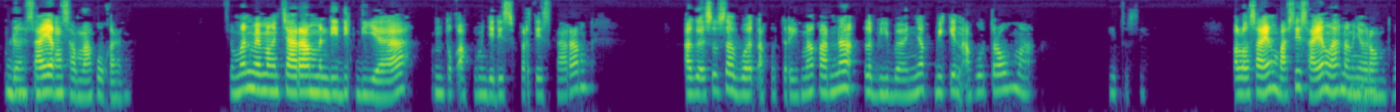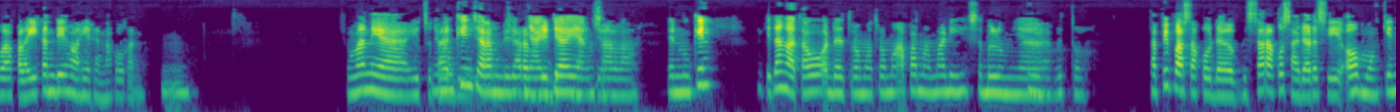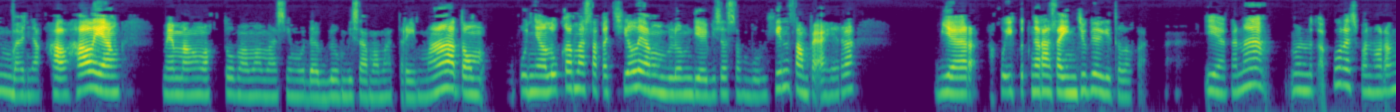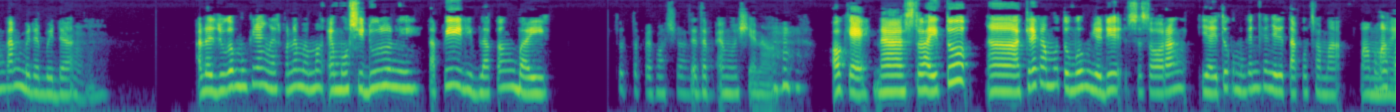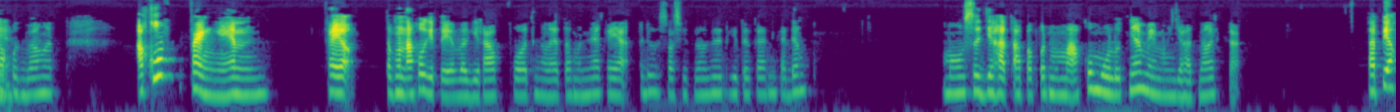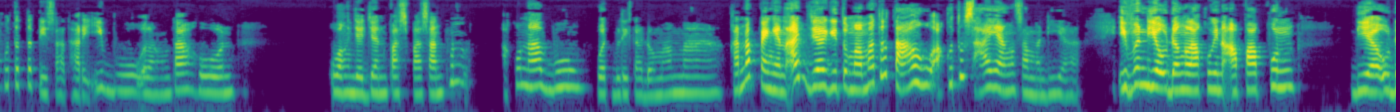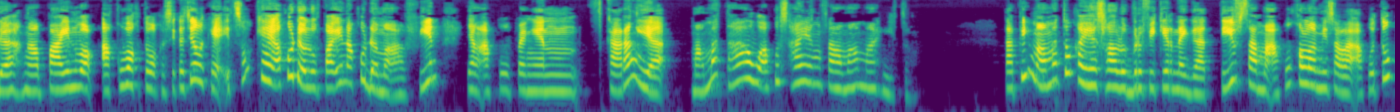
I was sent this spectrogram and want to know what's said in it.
udah hmm. sayang sama aku kan. Cuman memang cara mendidik dia untuk aku menjadi seperti sekarang agak susah buat aku terima karena lebih banyak bikin aku trauma. Gitu sih kalau sayang pasti sayang lah namanya hmm. orang tua apalagi kan dia ngelahirin aku kan hmm. cuman ya itu ya, tadi mungkin cara mendidiknya cara aja yang aja. salah dan mungkin kita nggak tahu ada trauma-trauma apa mama di sebelumnya iya betul tapi pas aku udah besar aku sadar sih oh mungkin banyak hal-hal yang memang waktu mama masih muda belum bisa mama terima atau punya luka masa kecil yang belum dia bisa sembuhin sampai akhirnya biar aku ikut ngerasain juga gitu loh kak Iya, karena menurut aku respon orang kan beda-beda. Hmm. Ada juga mungkin yang responnya memang emosi dulu nih, tapi di belakang baik. Tetap emosional. Tetap emosional. Oke, okay, nah setelah itu uh, akhirnya kamu tumbuh menjadi seseorang, ya itu mungkin kan jadi takut sama mama aku ya. Takut banget. Aku pengen kayak temen aku gitu ya bagi rapot ngeliat temennya kayak aduh sosit banget gitu kan kadang mau sejahat apa pun mama aku mulutnya memang jahat banget kak tapi aku tetap di saat hari ibu ulang tahun uang jajan pas-pasan pun aku nabung buat beli kado mama. Karena pengen aja gitu mama tuh tahu aku tuh sayang sama dia. Even dia udah ngelakuin apa pun dia udah ngapain aku waktu waktu kecil kayak it's okay aku udah lupain aku udah maafin. Yang aku pengen sekarang ya mama tahu aku sayang sama mama gitu. Tapi mama tuh kayak selalu berpikir negatif sama aku kalau misalnya aku tuh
